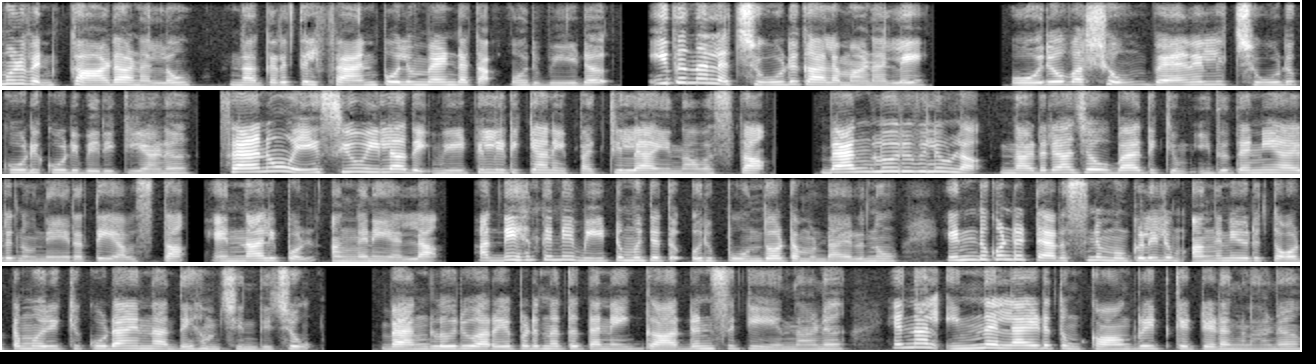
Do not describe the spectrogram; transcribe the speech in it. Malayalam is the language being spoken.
മുഴുവൻ കാടാണല്ലോ. നഗരത്തിൽ ഫാൻ പോലും വേണ്ടത ഒരു വീട്. ഇത് നല്ല ചൂട് കാലമാണല്ലേ. ഓരോ വർഷവും വേനലിൽ ചൂട് കൂടി കൂടി വരികയാണ്. ഫാനോ എ സിയോ ഇല്ലാതെ വീട്ടിലിരിക്കാനേ പറ്റില്ല എന്ന അവസ്ഥ. ബാംഗ്ലൂരുവിലുള്ള നടരാജ ഉപാധിക്കും ഇതുതന്നെയായിരുന്നു നേരത്തെ അവസ്ഥ. എന്നാലിപ്പോൾ അങ്ങനെയല്ല. അദ്ദേഹത്തിന്റെ വീട്ടുമുറ്റത്ത് ഒരു പൂന്തോട്ടമുണ്ടായിരുന്നു. എന്തുകൊണ്ട് ടെറസിന് മുകളിലും അങ്ങനെയൊരു തോട്ടം ഒരുക്കിക്കൂടാ എന്ന് അദ്ദേഹം ചിന്തിച്ചു. ബാംഗ്ലൂരു അറിയപ്പെടുന്നത് തന്നെ ഗാർഡൻ സിറ്റി എന്നാണ്. എന്നാൽ ഇന്നെല്ലായിടത്തും കോൺക്രീറ്റ് കെട്ടിടങ്ങളാണ്.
